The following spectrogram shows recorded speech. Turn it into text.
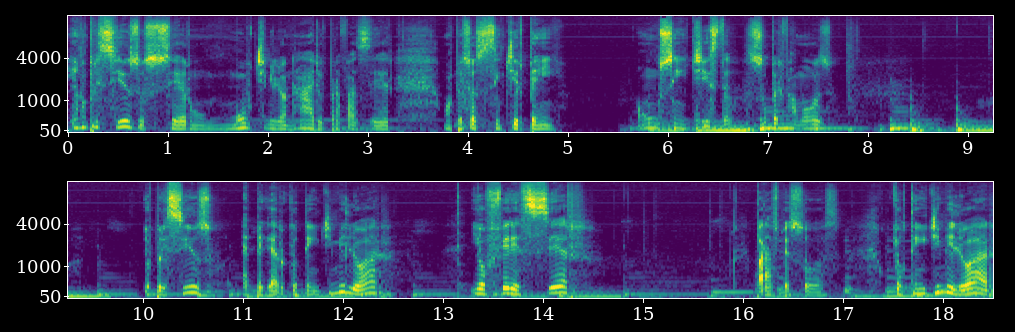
Eu não preciso ser um multimilionário para fazer uma pessoa se sentir bem, ou um cientista super famoso. Eu preciso é pegar o que eu tenho de melhor e oferecer para as pessoas o que eu tenho de melhor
